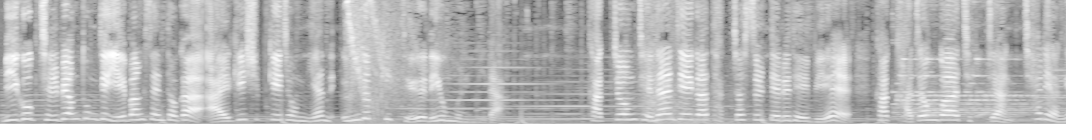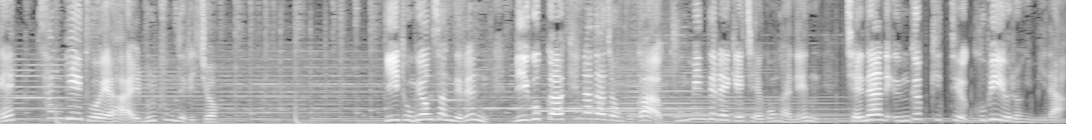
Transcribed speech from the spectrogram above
미국 질병통제예방센터가 알기 쉽게 정리한 응급키트 내용물입니다. 각종 재난재해가 닥쳤을 때를 대비해 각 가정과 직장, 차량에 상비해 두어야 할 물품들이죠. 이 동영상들은 미국과 캐나다 정부가 국민들에게 제공하는 재난 응급키트 구비 요령입니다.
